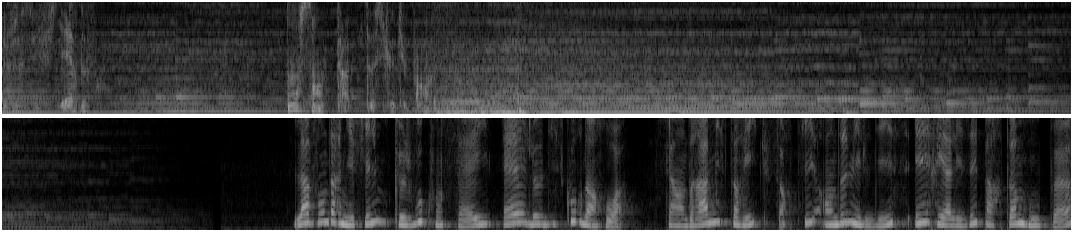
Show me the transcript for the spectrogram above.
Je suis fier de vous. On s'en tape de ce que tu penses. L'avant-dernier film que je vous conseille est Le discours d'un roi. C'est un drame historique sorti en 2010 et réalisé par Tom Hooper.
